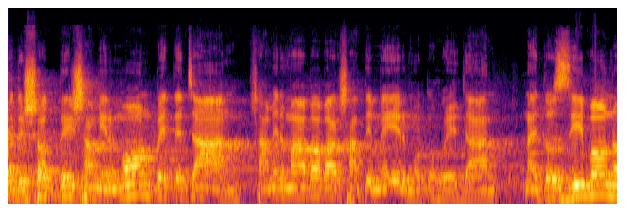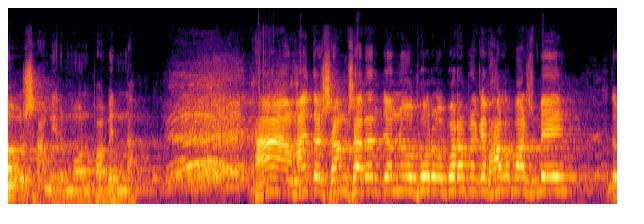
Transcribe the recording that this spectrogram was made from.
যদি সত্যি স্বামীর মন পেতে চান, স্বামীর মা বাবার সাথে মেয়ের মতো হয়ে যান, নাই তো জীবনও স্বামীর মন পাবেন না। হ্যাঁ হয়তো সংসারের জন্য উপর উপর আপনাকে ভালোবাসবে, কিন্তু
